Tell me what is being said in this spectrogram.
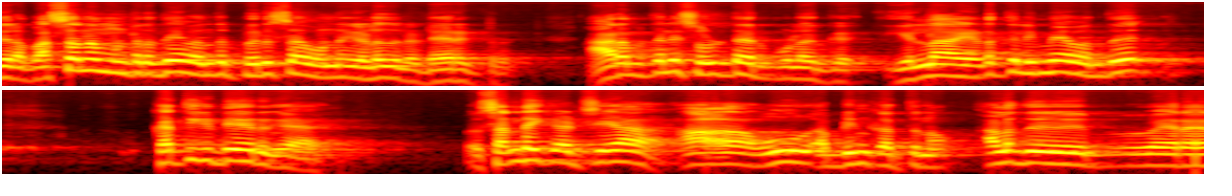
இதில் வசனம்ன்றதே வந்து பெருசாக ஒன்றும் எழுதலை டைரக்டர் ஆரம்பத்திலே சொல்லிட்டார் போல இருக்கு. எல்லா இடத்துலையுமே வந்து கத்திக்கிட்டே இருங்க. சண்டை காட்சியாக ஆ ஊ அப்படின்னு கத்தணும். அல்லது வேறு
